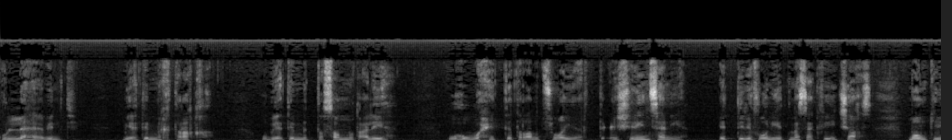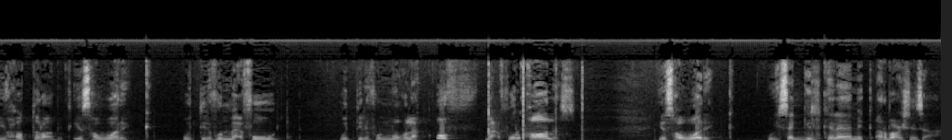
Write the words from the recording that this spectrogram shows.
كلها يا بنتي بيتم اختراقها وبيتم التصنت عليها. وهو حتة رابط صغير 20 ثانية التليفون يتمسك في إيد شخص ممكن يحط رابط يصورك والتليفون مقفول. والتليفون مغلق أوف مقفول خالص. يصورك ويسجل كلامك 24 ساعة.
